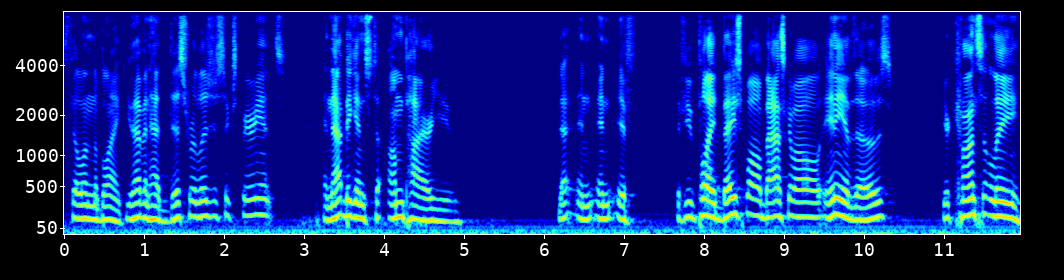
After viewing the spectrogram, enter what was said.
fill in the blank. You haven't had this religious experience? And that begins to umpire you. That, and, and if, if you played baseball, basketball, any of those, you're constantly,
